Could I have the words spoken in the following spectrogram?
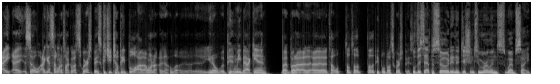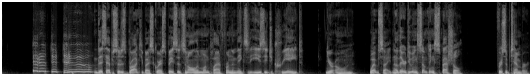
I, I so I guess I want to talk about Squarespace. Could you tell people? I, I want to, uh, you know, pin me back in. But but uh, uh, tell, tell tell tell the people about Squarespace. Well, this episode, in addition to Merlin's website, this episode is brought to you by Squarespace. It's an all in one platform that makes it easy to create your own website. Now, they're doing something special for September.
